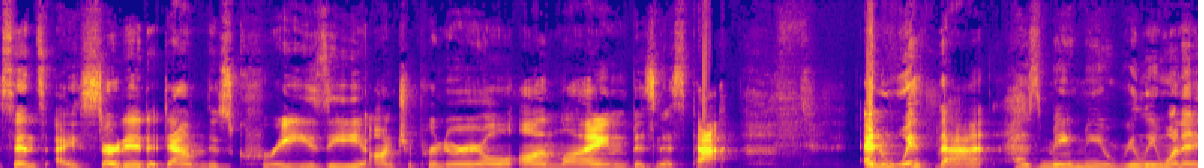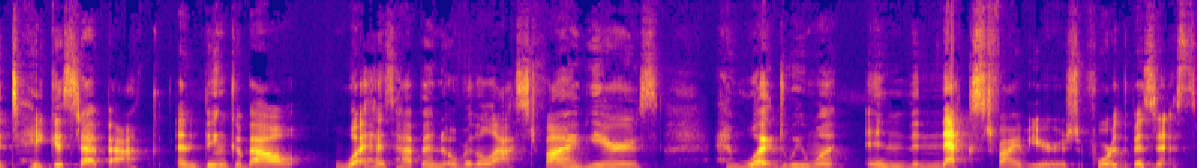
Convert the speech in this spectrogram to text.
since I started down this crazy entrepreneurial online business path. And with that has made me really want to take a step back and think about what has happened over the last five years and what do we want in the next five years for the business.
